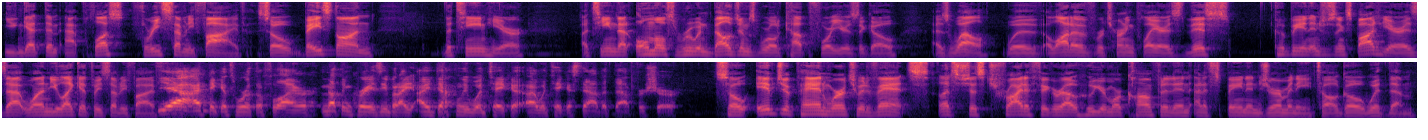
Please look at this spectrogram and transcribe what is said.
you can get them at plus 375. So, based on the team here, a team that almost ruined Belgium's World Cup four years ago as well, with a lot of returning players. This could be an interesting spot here. Is that one you like at 375? Yeah, I think it's worth a flyer. Nothing crazy, but I, I definitely would take a I would take a stab at that for sure. So if Japan were to advance, let's just try to figure out who you're more confident in out of Spain and Germany to go with them.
